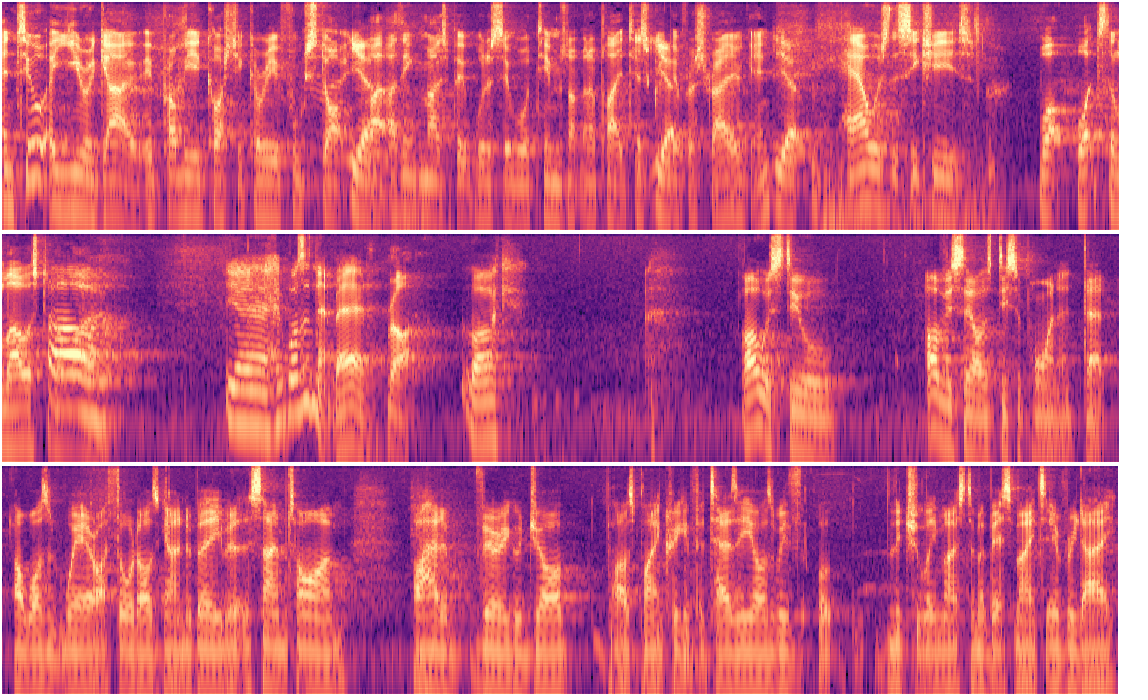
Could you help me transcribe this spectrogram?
Until a year ago, it probably had cost your career full stop. Yeah. I, I think most people would have said, "Well, Tim's not going to play Test cricket Yep. for Australia again." Yep. How was the six years? What What's the lowest to the low? Yeah, it wasn't that bad. Right. Like, I was still. Obviously, I was disappointed that I wasn't where I thought I was going to be, but at the same time, I had a very good job. I was playing cricket for Tassie. I was with uh, literally most of my best mates every day.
